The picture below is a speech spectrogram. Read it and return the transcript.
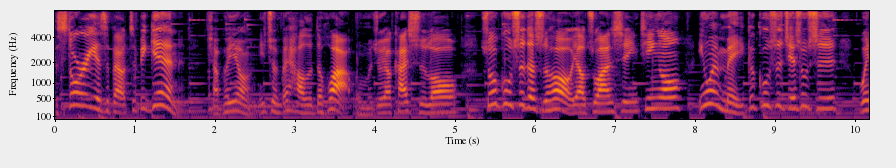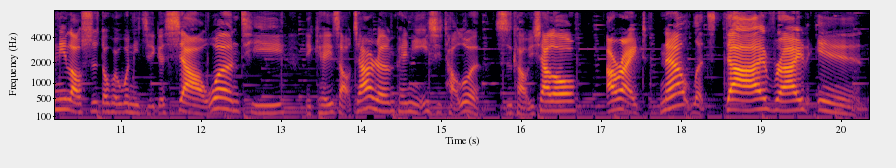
The story is about to begin. 小朋友，你准备好了的话，我们就要开始喽。说故事的时候要专心听哦，因为每一个故事结束时，维尼老师都会问你几个小问题，你可以找家人陪你一起讨论、思考一下喽。All right, now let's dive right in.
